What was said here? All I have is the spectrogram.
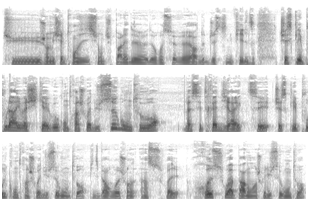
tu Jean-Michel Transition, tu parlais de, de receveur, de Justin Fields. Chase Claypool arrive à Chicago contre un choix du second tour. Là, c'est très direct, c'est Chase Claypool contre un choix du second tour. Pittsburgh reçoit un, choix- reçoit, pardon, un choix du second tour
